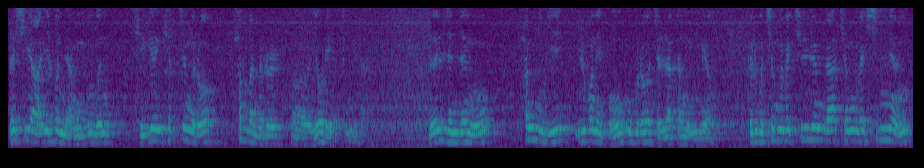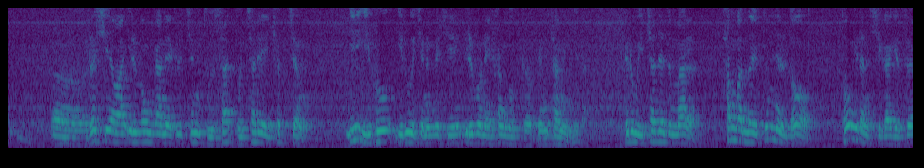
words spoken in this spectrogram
러시아와 일본 양국은 세계의 협정으로 한반도를 어, 요리했습니다. 러일 전쟁 후 한국이 일본의 보호국으로 전락한 운명, 그리고 1907년과 1910년 어, 러시아와 일본 간에 걸친 두, 사, 두 차례의 협정, 이 이후 이루어지는 것이 일본의 한국 그 병탐입니다. 그리고 2차 대전 말 한반도의 분열도 동일한 시각에서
